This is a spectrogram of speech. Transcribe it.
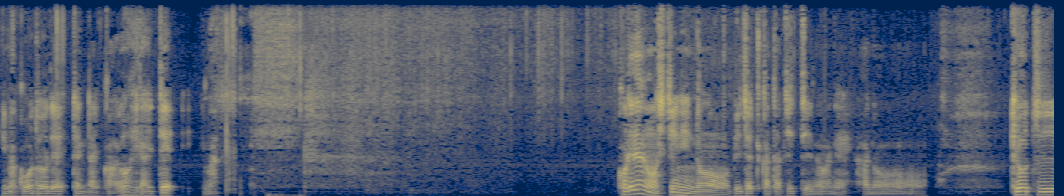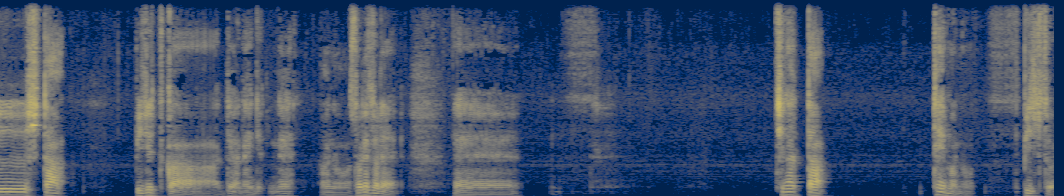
今合同で展覧会を開いています。これらの7人の美術家たちっていうのはね、あの共通した美術家ではないんですね。あの、それぞれ、えー、違ったテーマの美術を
